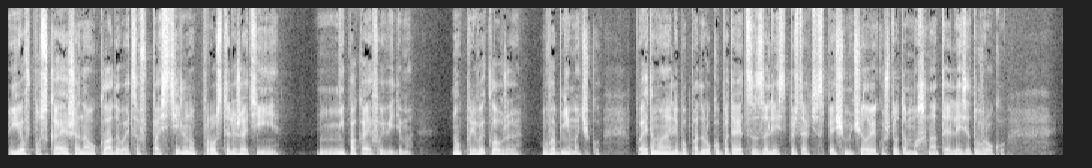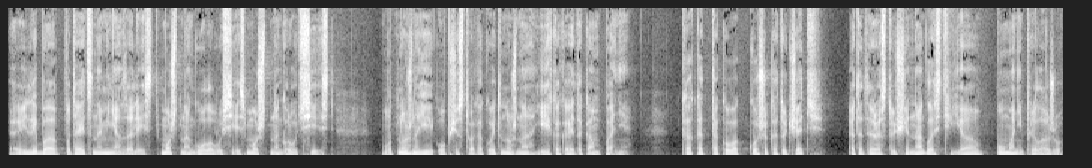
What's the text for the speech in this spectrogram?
Ее впускаешь, она укладывается в постель, но просто лежать ей не по кайфу, видимо. Ну, привыкла уже в обнимочку. Поэтому она либо под руку пытается залезть, представьте, спящему человеку что-то мохнатое лезет в руку, э, либо пытается на меня залезть. Может, на голову сесть, может, на грудь сесть. Вот нужно ей общество какое-то, нужна ей какая-то компания. Как от такого кошек отучать, от этой растущей наглости, я ума не приложу.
